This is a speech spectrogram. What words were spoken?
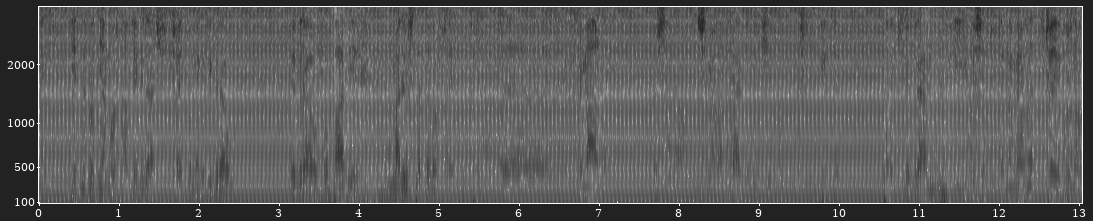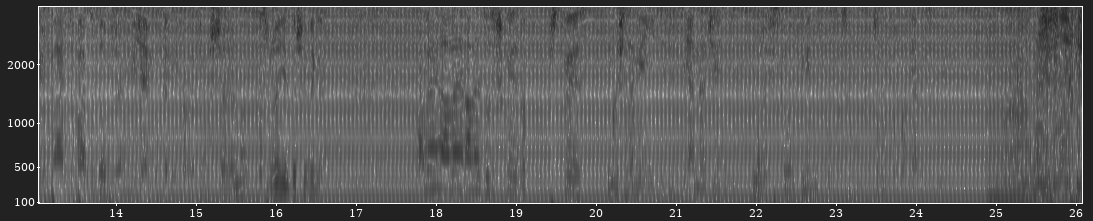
więc jednego dnia można wygrać. Wczoraj Tomek wygrał, wygrał w Opawie, Mariusz startował wczoraj w turystyce Jeszcze miał, jeszcze miał nadwagę, no dzisiaj też zbił te parę kilogramów i wyszedł tutaj. No miał, wczoraj wyglądał już bardzo, bardzo dobrze widziałem go w takiej formie, powiem szczerze, no zasłużenie też się wygrał. Ale, ale, ale to wszystko jest, wszystko jest, może się zamienić, z dnia na dzień może się wszystko zmienić, bo to są czasem forma dnia decyduje. Mówisz, że nie jesteś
